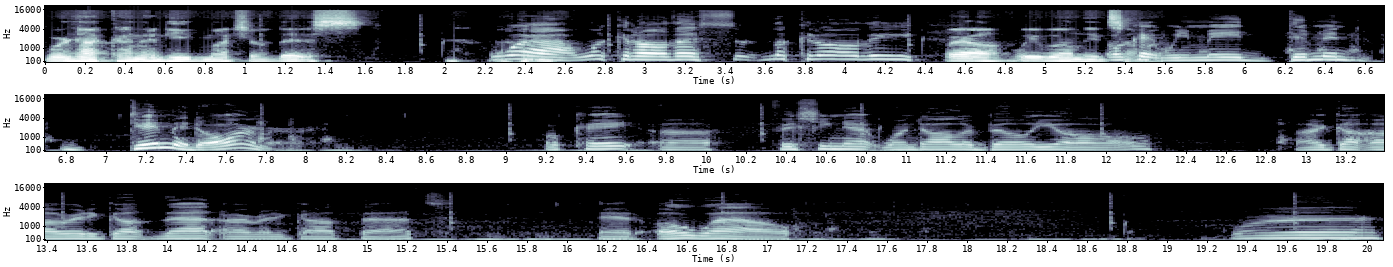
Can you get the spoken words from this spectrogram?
We're not gonna need much of this. Wow! Look at all this! Look at all the. Well, we will need some Okay, some. we made dimmed dimmed armor. Okay, uh, fishing net, one dollar bill, y'all. I got already got that. I already got that. And oh wow. What?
